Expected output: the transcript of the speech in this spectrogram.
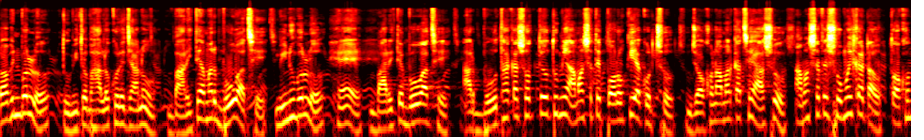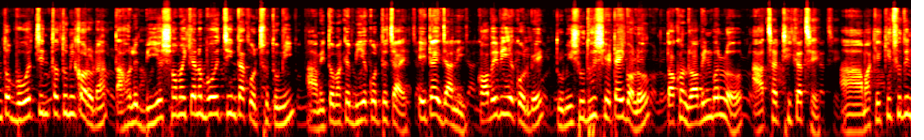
রবিন বলল, তুমি তো ভালো করে জানো, বাড়িতে আমার বউ আছে। মিনু বলল হ্যাঁ বাড়িতে বউ আছে, আর বউ থাকা সত্ত্বেও তুমি আমার সাথে পরকিয়া করছ। যখন আমার কাছে আসো, আমার সাথে সময় কাটাও, তখন তো বউয়ের চিন্তা তুমি করো না। তাহলে বিয়ের সময় কেন বউয়ের চিন্তা করছ তুমি? আমি তোমাকে বিয়ে করতে চাই, এটাই জানি। কবে বিয়ে করবে? তুমি শুধু সেটাই বলো। তখন রবিন বলল আচ্ছা ঠিক আছে। আমাকে কিছুদিন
